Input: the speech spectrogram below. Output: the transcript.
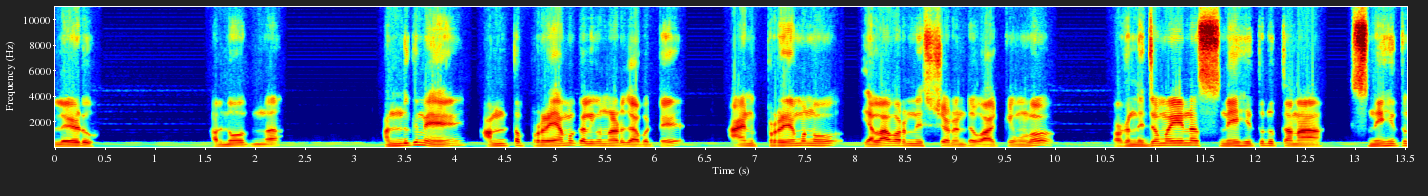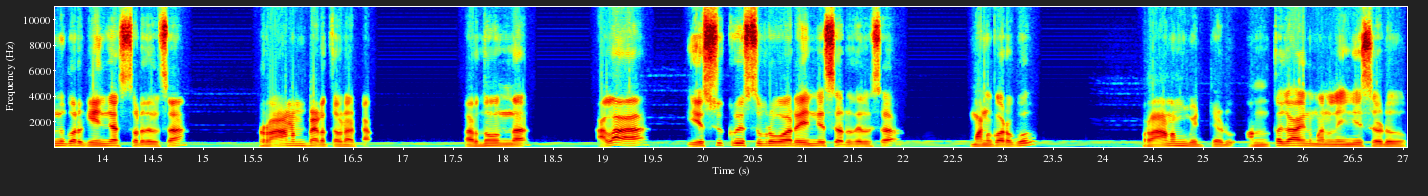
లేడు. అర్థమవుతుందా? అందుకనే అంత ప్రేమ కలిగి ఉన్నాడు కాబట్టి ఆయన ప్రేమను ఎలా వర్ణించాడంటే వాక్యంలో ఒక నిజమైన స్నేహితుడు తన స్నేహితుని కొరకు ఏం చేస్తాడో తెలుసా? ప్రాణం పెడతాడట. అర్థం ఉందా? అలా యేసుక్రీస్తు వారు ఏం చేశారో తెలుసా? మన కొరకు ప్రాణం పెట్టాడు. అంతగా ఆయన మనల్ని ఏం చేశాడు?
